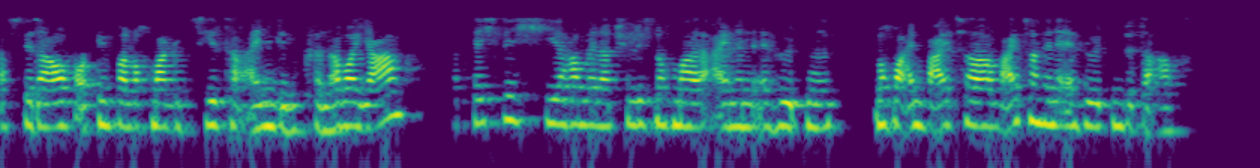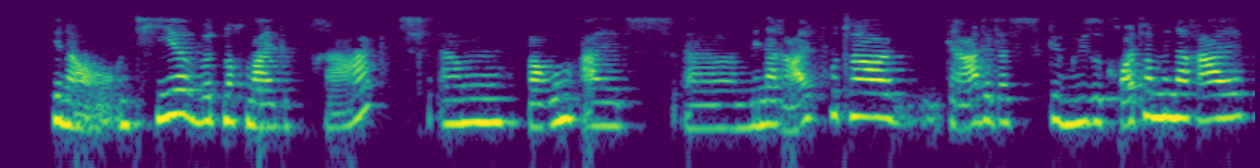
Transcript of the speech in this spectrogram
dass wir darauf auf jeden Fall nochmal gezielter eingehen können. Aber ja, tatsächlich, hier haben wir natürlich nochmal einen erhöhten nochmal einen weiter, weiterhin erhöhten Bedarf. Genau, und hier wird nochmal gefragt, ähm, warum als äh, Mineralfutter gerade das Gemüse-Kräutermineral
